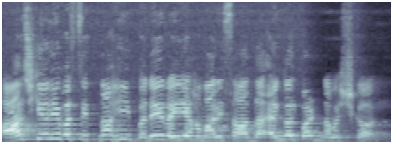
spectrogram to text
आज के लिए बस इतना ही। बने रहिए हमारे साथ द एंगल पर। नमस्कार।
